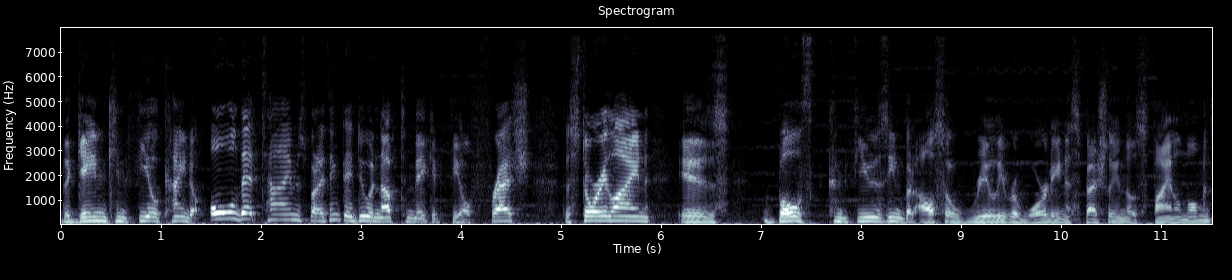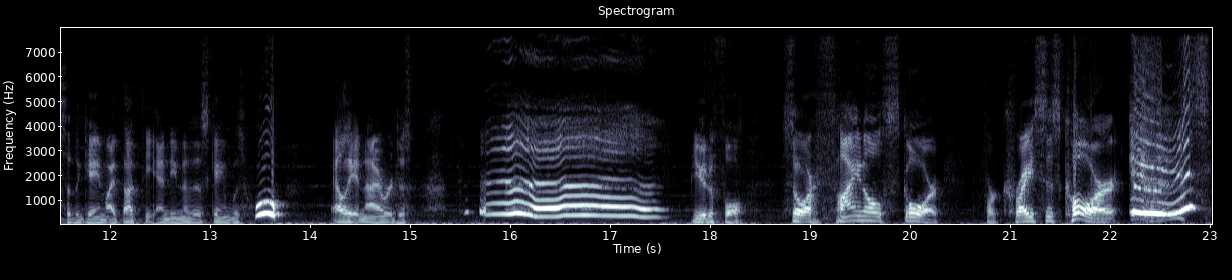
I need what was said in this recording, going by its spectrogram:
The game can feel kind of old at times, but I think they do enough to make it feel fresh. The storyline is both confusing but also really rewarding, especially in those final moments of the game. I thought the ending of this game was whoo! Elliot and I were just beautiful. So our final score for Crisis Core is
